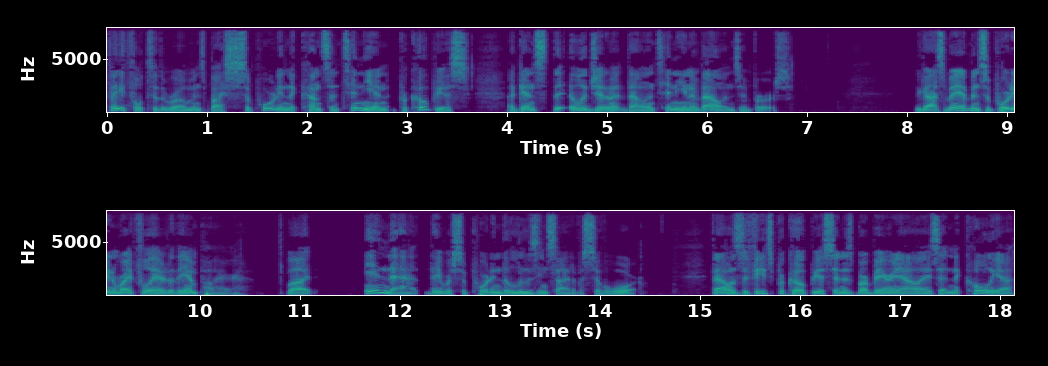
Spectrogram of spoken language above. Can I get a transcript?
faithful to the Romans by supporting the Constantinian Procopius against the illegitimate Valentinian and Valens emperors. The Goths may have been supporting a rightful heir to the empire, but in that they were supporting the losing side of a civil war. Valens defeats Procopius and his barbarian allies at Nacolia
